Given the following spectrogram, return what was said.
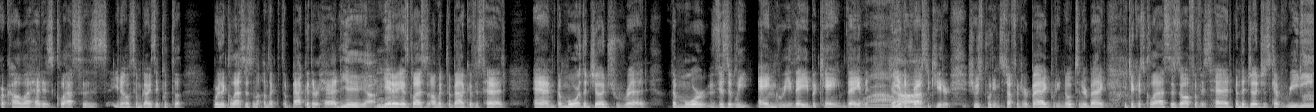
Arcala had his glasses. You know, how some guys they put the wear the glasses on, on like the back of their head. Yeah. Yeah. Yeah. He had his glasses on like the back of his head, and the more the judge read, the more visibly angry they became. They and the, Wow. he and the prosecutor. She was putting stuff in her bag, putting notes in her bag. He took his glasses off of his head, and the judge just kept reading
